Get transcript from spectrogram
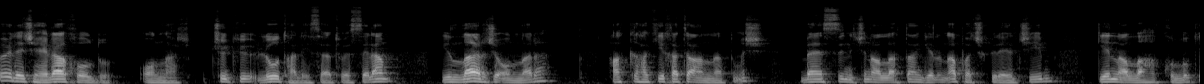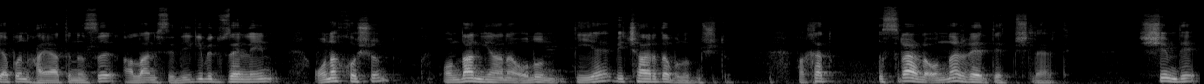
Böylece helak oldu onlar. Çünkü Lut Aleyhisselatü Vesselam yıllarca onlara hakkı hakikati anlatmış. Ben sizin için Allah'tan gelen apaçık bir elçiyim. Gelin Allah'a kulluk yapın, hayatınızı Allah'ın istediği gibi düzenleyin, ona koşun, ondan yana olun diye bir çağrıda bulunmuştu. Fakat ısrarla onlar reddetmişlerdi. Şimdi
